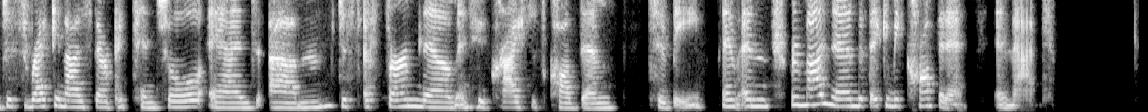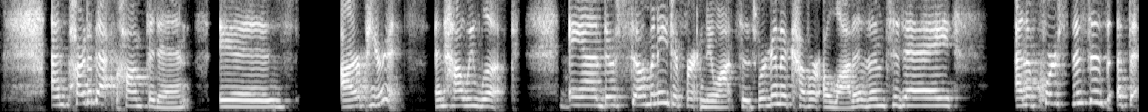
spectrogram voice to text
just recognize their potential and um, just affirm them and who Christ has called them to be and, and remind them that they can be confident in that. And part of that confidence is our appearance and how we look. And there's so many different nuances. We're going to cover a lot of them today. And of course, this is at the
